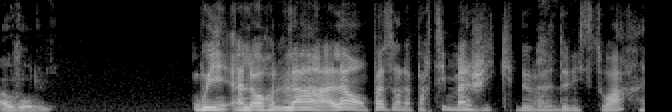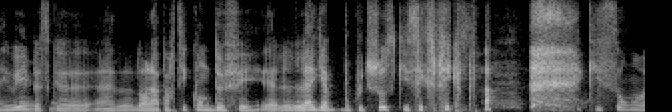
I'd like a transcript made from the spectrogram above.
à aujourd'hui? Oui, alors là, là, on passe dans la partie magique de, de l'histoire. Et oui, parce que euh, dans la partie conte de fées, là, il y a beaucoup de choses qui s'expliquent pas, qui sont,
